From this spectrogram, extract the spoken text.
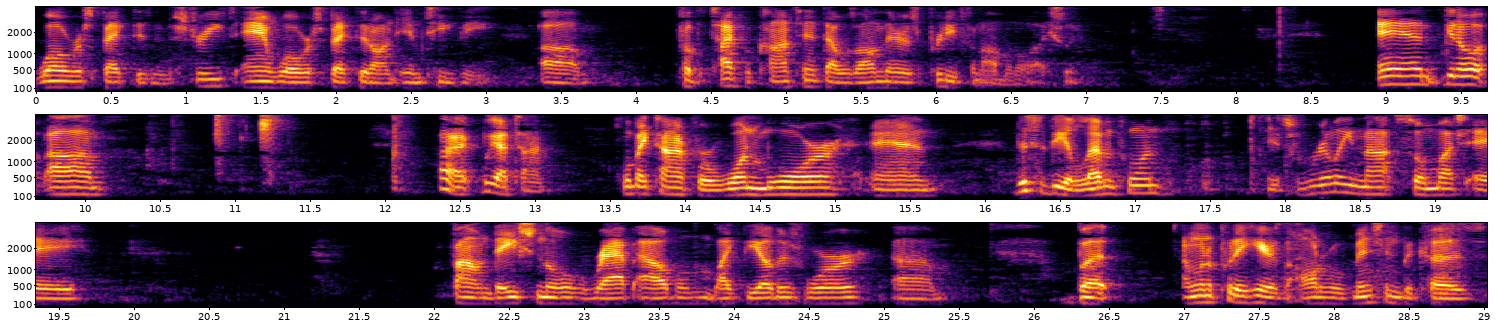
well respected in the streets and well respected on MTV. Um, for the type of content that was on there is pretty phenomenal actually. And you know what? Um, all right, we got time. We'll make time for one more, and this is the eleventh one. It's really not so much a foundational rap album like the others were. Um, but I'm going to put it here as an honorable mention because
